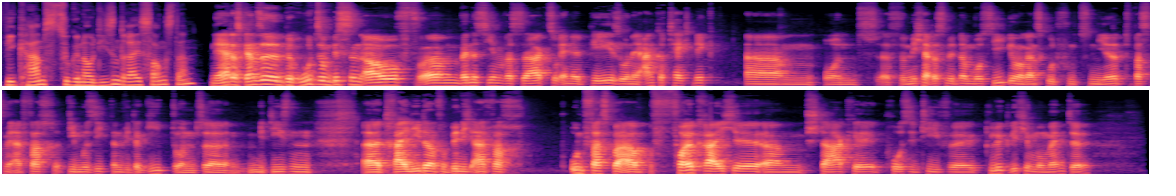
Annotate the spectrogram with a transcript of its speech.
wie kam es zu genau diesen drei Songs dann? Naja, das Ganze beruht so ein bisschen auf, ähm, wenn es jemand was sagt, so NLP, so eine Ankertechnik. Ähm, und für mich hat das mit der Musik immer ganz gut funktioniert, was mir einfach die Musik dann wieder gibt. Und äh, mit diesen äh, drei Liedern verbinde ich einfach unfassbar erfolgreiche, ähm, starke, positive, glückliche Momente.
